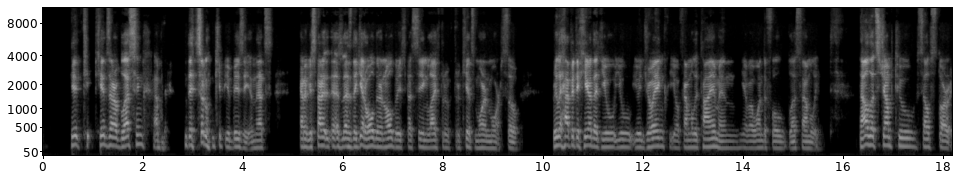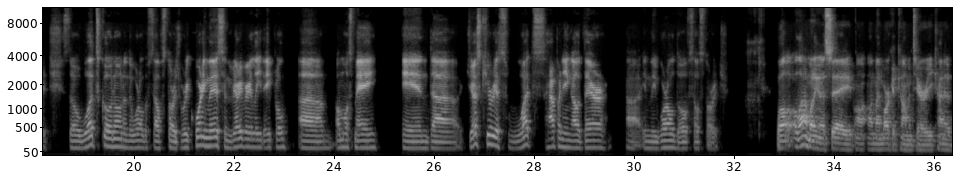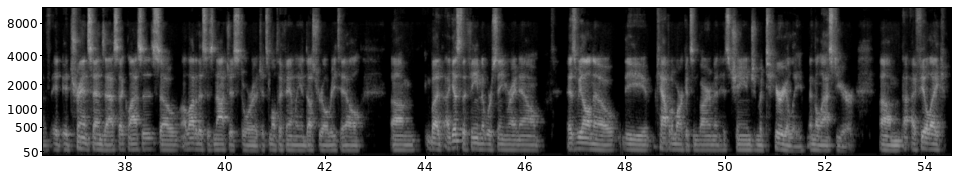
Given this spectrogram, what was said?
kids are a blessing. Um, they certainly keep you busy, and that's kind of as, as they get older and older, you start seeing life through through kids more and more. So, really happy to hear that you you you enjoying your family time and you have a wonderful blessed family. Now let's jump to self storage. So, what's going on in the world of self storage? We're recording this in very, very late April, um, almost May, and uh, just curious what's happening out there uh, in the world of self storage. Well, a lot of what I'm going to say on, on my market commentary kind of it, it, transcends asset classes. So a lot of this is not just storage; it's multifamily, industrial, retail um, but I guess the theme that we're seeing right now, as we all know, the capital markets environment has changed materially in the last year. Um, I feel like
